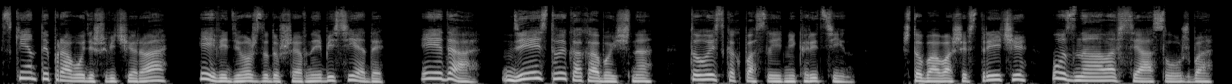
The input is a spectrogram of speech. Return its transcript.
с кем ты проводишь вечера и ведешь задушевные беседы. И да, действуй как обычно, то есть как последний кретин, чтобы о вашей встрече узнала вся служба.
